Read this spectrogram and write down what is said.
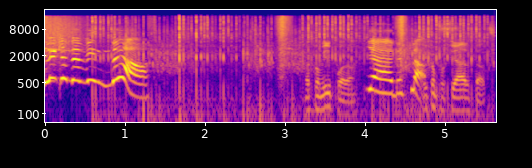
Hur kan den vinna? Vad kom vi på då? Fjärde Vi plats. kom på fjärde plats.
